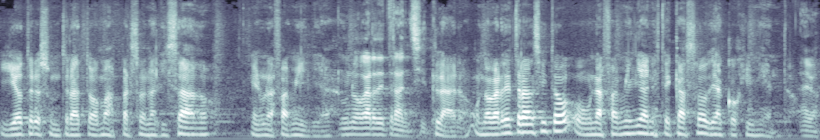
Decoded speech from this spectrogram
y otro es un trato más personalizado en una familia. Un hogar de tránsito. Claro, un hogar de tránsito o una familia, en este caso, de acogimiento. Ahí va.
